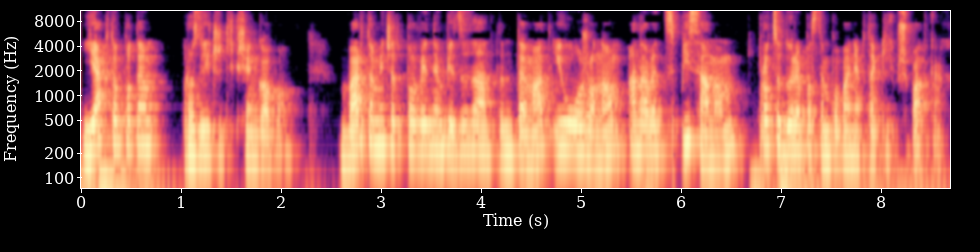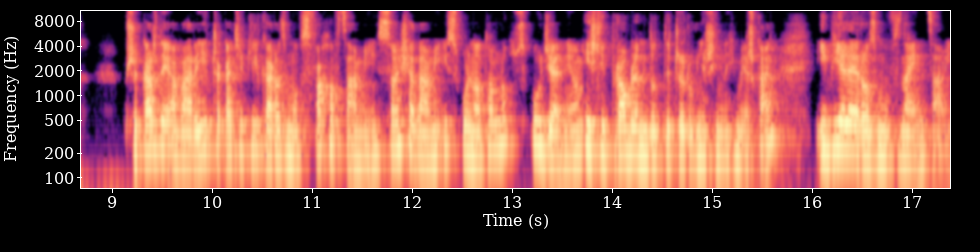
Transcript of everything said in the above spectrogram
Jak to potem rozliczyć księgowo? Warto mieć odpowiednią wiedzę na ten temat i ułożoną, a nawet spisaną procedurę postępowania w takich przypadkach. Przy każdej awarii czekacie kilka rozmów z fachowcami, sąsiadami i wspólnotą lub spółdzielnią, jeśli problem dotyczy również innych mieszkań, i wiele rozmów z najemcami.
